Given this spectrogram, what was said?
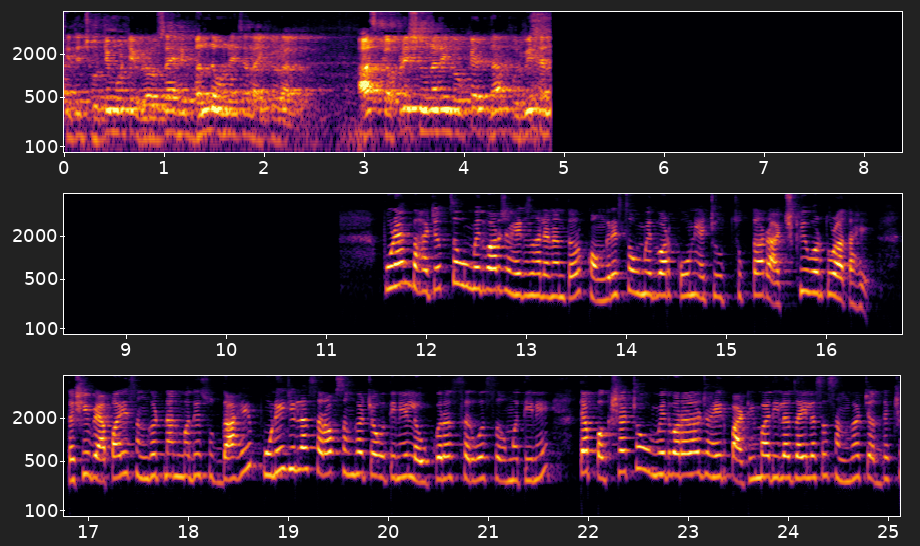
तिथे छोटे मोठे व्यवसाय हे बंद होण्याच्या लायकीवर आले. आज कपडे शिवणारी लोक आहेत ना पूर्वी पुण्यात भाजपचा उमेदवार जाहीर झाल्यानंतर काँग्रेसचा उमेदवार कोण याची उत्सुकता राजकीय वर्तुळात आहे? तशी व्यापारी संघटनांमध्ये सुद्धा आहे. पुणे जिल्हा सराफ संघाच्या वतीने लवकरच सर्व सहमतीने त्या पक्षाच्या उमेदवाराला जाहीर पाठिंबा दिला जाईल असं संघाचे अध्यक्ष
